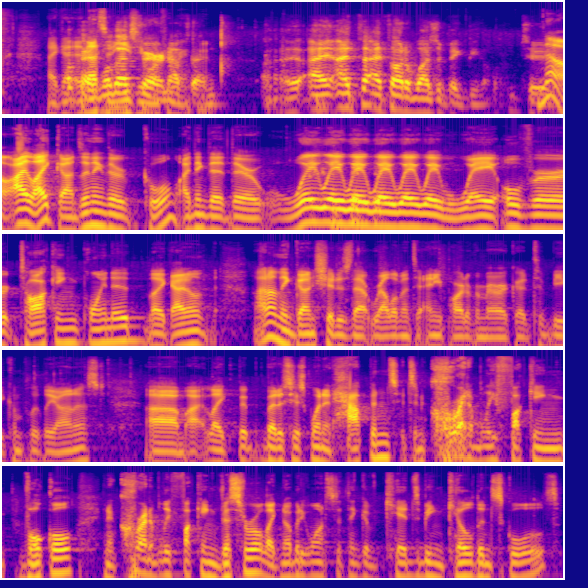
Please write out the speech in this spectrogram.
like okay, that's well, an that's easy fair enough then. I I, th- I, thought it was a big deal too. No, I like guns. I think they're cool. I think that they're way, way, way, way, way, way, way over talking pointed. Like I don't, I don't think gun shit is that relevant to any part of America, to be completely honest. Um, I like, but, but it's just when it happens, it's incredibly fucking vocal and incredibly fucking visceral. Like nobody wants to think of kids being killed in schools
